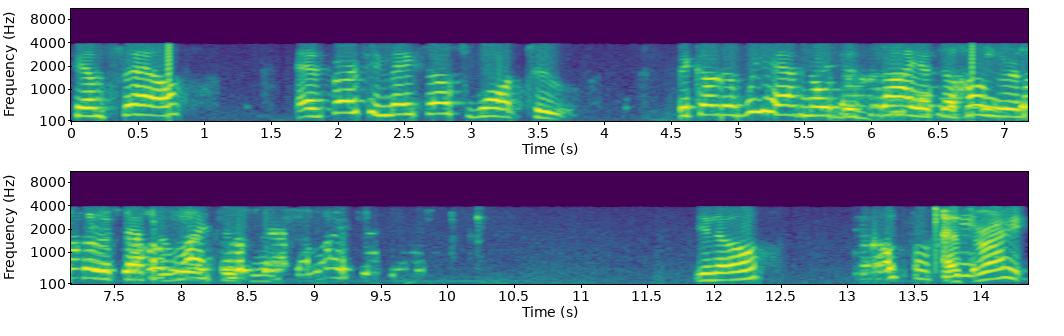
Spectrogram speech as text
himself. And first he makes us want to. Because if we have no desire to hunger and thirst after righteousness, you know, That's right.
